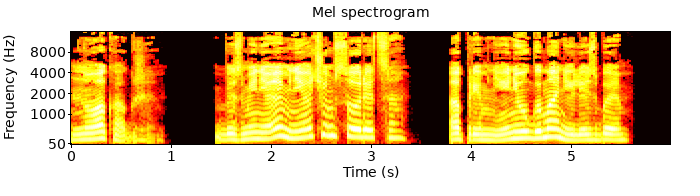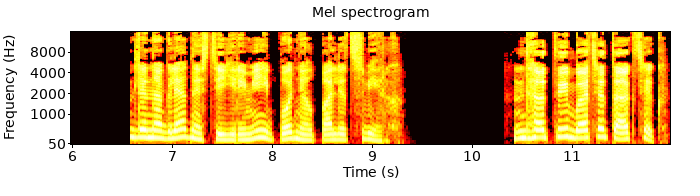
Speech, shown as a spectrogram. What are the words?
«Ну а как же? Без меня им не о чем ссориться, а при мне не угомонились бы». Для наглядности Еремей поднял палец вверх. «Да ты, батя, тактик»,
